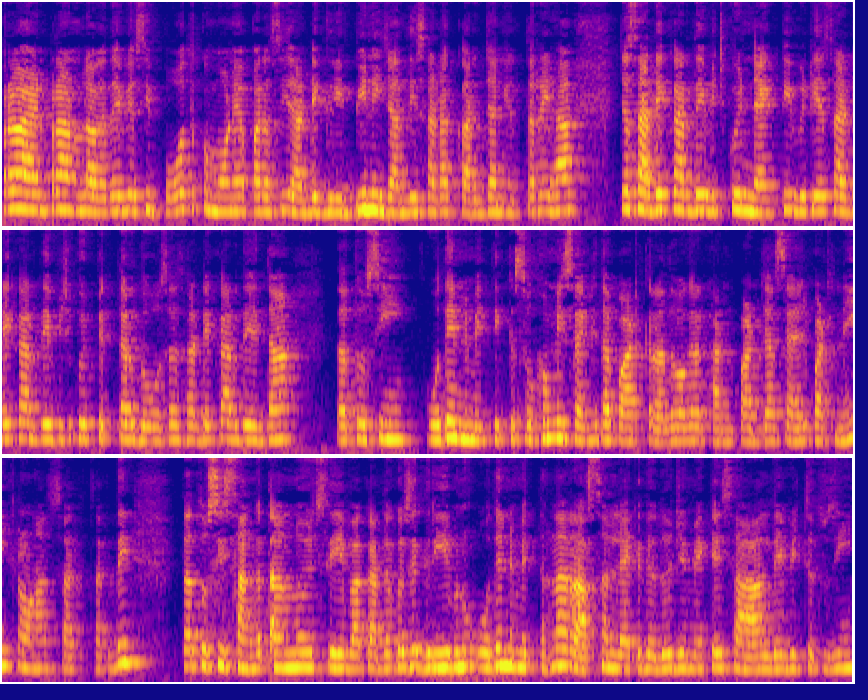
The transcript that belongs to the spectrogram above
ਭਰਾ ਐਂ ਭਰਾ ਨੂੰ ਲੱਗਦਾ ਵੀ ਅਸੀਂ ਬਹੁਤ ਕਮਾਉਣੇ ਆ, ਪਰ ਅਸੀਂ ਸਾਡੇ ਗਰੀਬੀ ਨਹੀਂ ਜਾਂਦੀ, ਸਾਡਾ ਕਰਜ਼ਾ ਨਹੀਂ ਉਤਰ ਰਿਹਾ ਜਾਂ ਸਾਡੇ ਘਰ ਦੇ ਵਿੱਚ ਕੋਈ ਨੈਗੇਟਿਵਿਟੀ ਹੈ, ਸਾਡੇ ਘਰ ਦੇ ਵਿੱਚ ਕੋਈ ਪਿੱਤਰ ਦੋਸ਼ ਹੈ, ਸਾਡੇ ਘਰ ਦੇ ਇਦਾਂ ਤਾਂ ਤੁਸੀਂ ਉਹਦੇ ਨਿਮਿਤ ਇੱਕ ਸੁਖਮਨੀ ਸਾਹਿਬ ਜੀ ਦਾ ਪਾਠ ਕਰਾ ਦਿਓ ਅਗਰ ਅਖੰਡ ਪਾਠ ਜਾਂ ਸਹਿਜ ਪਾਠ ਨਹੀਂ ਕਰਾਉਣਾ ਸਕਦੇ, ਤਾਂ ਤੁਸੀਂ ਸੰਗਤਾਂ ਨੂੰ ਸੇਵਾ ਕਰਦੇ ਹੋ ਕਿਸੇ ਗਰੀਬ ਨੂੰ ਉਹਦੇ ਨਿਮਿਤ ਹਨਾ ਰਾਸ਼ਨ ਲੈ ਕੇ ਦੇ ਦਿਓ ਜਿਵੇਂ ਕਿ ਸਾਲ ਦੇ ਵਿੱਚ ਤੁਸੀਂ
